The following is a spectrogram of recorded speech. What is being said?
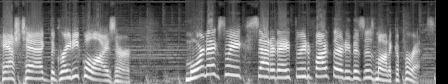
hashtag the Great Equalizer. More next week, Saturday, 3 to 5.30. This is Monica Perez.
